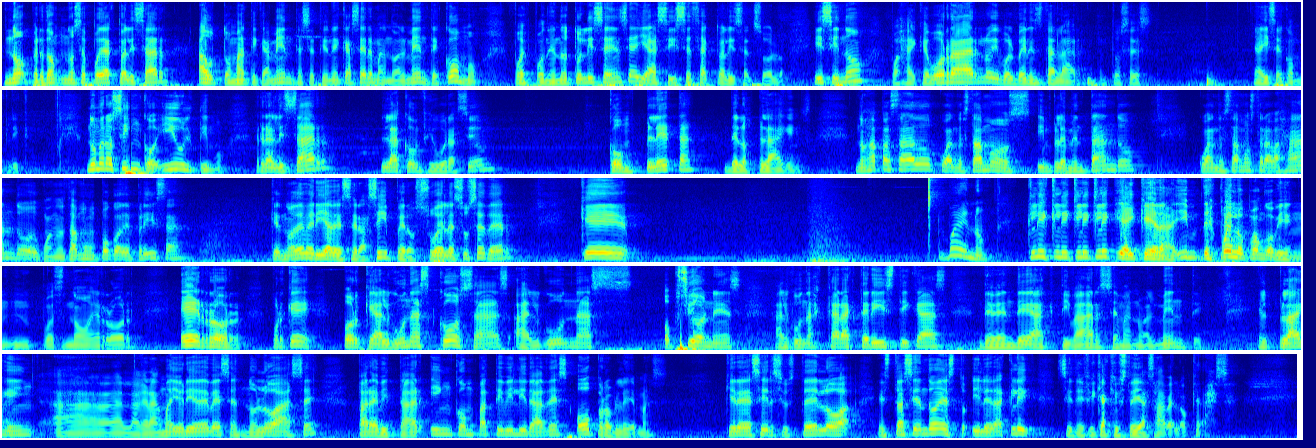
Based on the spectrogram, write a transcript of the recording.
No, perdón, no se puede actualizar automáticamente, se tiene que hacer manualmente. ¿Cómo? Pues poniendo tu licencia y así se actualiza el solo. Y si no, pues hay que borrarlo y volver a instalar. Entonces, ahí se complica. Número 5 y último, realizar la configuración completa de los plugins. Nos ha pasado cuando estamos implementando, cuando estamos trabajando, cuando estamos un poco deprisa, que no debería de ser así, pero suele suceder que, bueno, clic, clic, clic, clic y ahí queda. Y después lo pongo bien. Pues no, error. Error. ¿Por qué? Porque algunas cosas, algunas opciones algunas características deben de activarse manualmente. El plugin a la gran mayoría de veces no lo hace para evitar incompatibilidades o problemas. Quiere decir, si usted lo está haciendo esto y le da clic, significa que usted ya sabe lo que hace.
